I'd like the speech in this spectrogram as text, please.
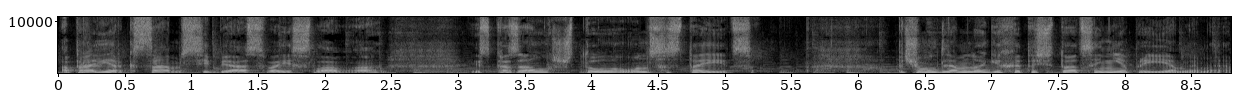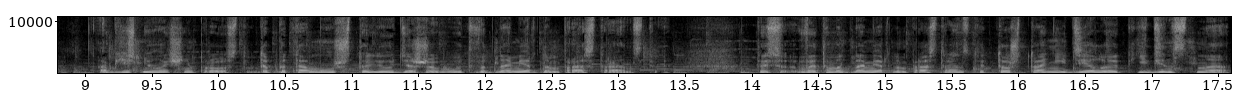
опроверг сам себя, свои слова и сказал, что он состоится. Почему для многих эта ситуация неприемлемая? Объясню очень просто. Да потому, что люди живут в одномерном пространстве. То есть в этом одномерном пространстве то, что они делают, единственное,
